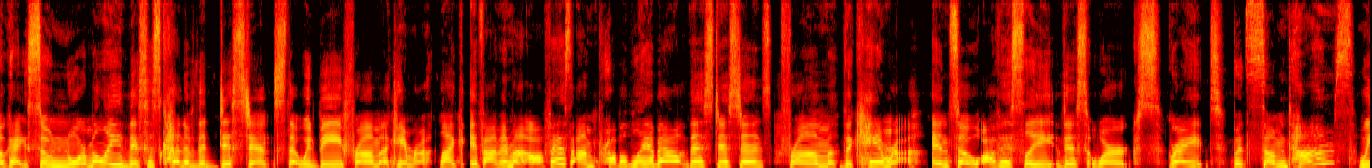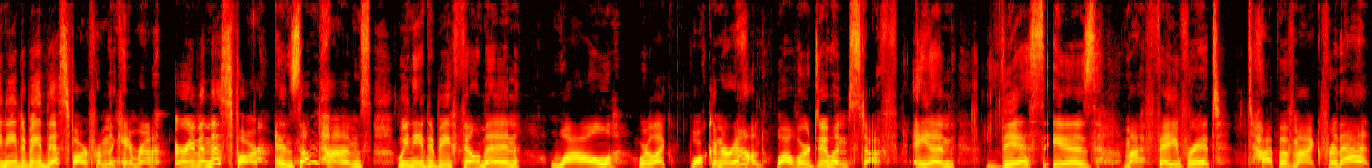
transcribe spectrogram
Okay, so normally this is kind of the distance that would be from a camera. Like if I'm in my office, I'm probably about this distance from the camera. And so obviously this works great, but sometimes we need to be this far from the camera or even this far. And sometimes we need to be filming while we're like walking around, while we're doing stuff. And this is my favorite type of mic for that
